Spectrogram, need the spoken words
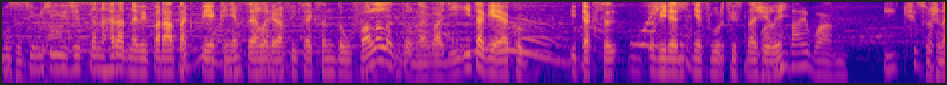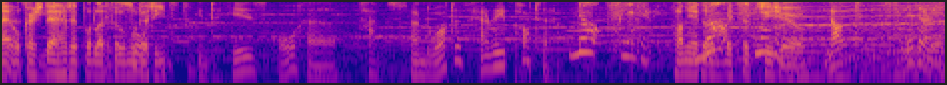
Musím říct, že ten hrad nevypadá tak pěkně v téhle grafice, jak jsem doufal, ale to nevadí. I tak je jako, i tak se evidentně tvůrci snažili. Což ne o každé hře podle filmu jde říct. Into his or her house. And what of Harry Potter? Not Slytherin. Hlavně je to rok Not 23, že? Not Slytherin,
